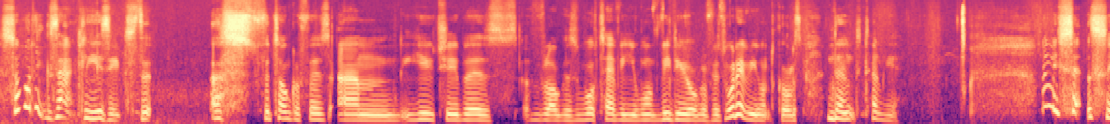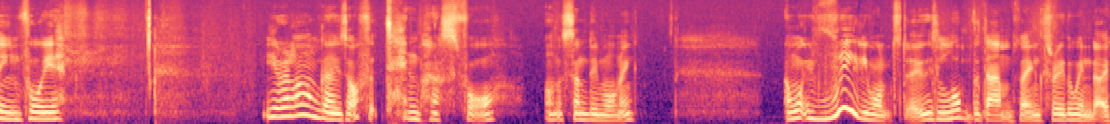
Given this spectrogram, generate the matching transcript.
So, what exactly is it that us photographers and YouTubers, vloggers, whatever you want, videographers, whatever you want to call us, don't tell you? Let me set the scene for you. Your alarm goes off at 10 past four on a Sunday morning. And what you really want to do is lob the damn thing through the window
